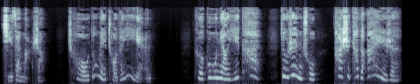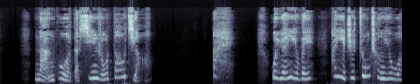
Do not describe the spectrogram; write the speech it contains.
骑在马上，瞅都没瞅他一眼。可姑娘一看就认出他是他的爱人。难过的心如刀绞。唉，我原以为他一直忠诚于我，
